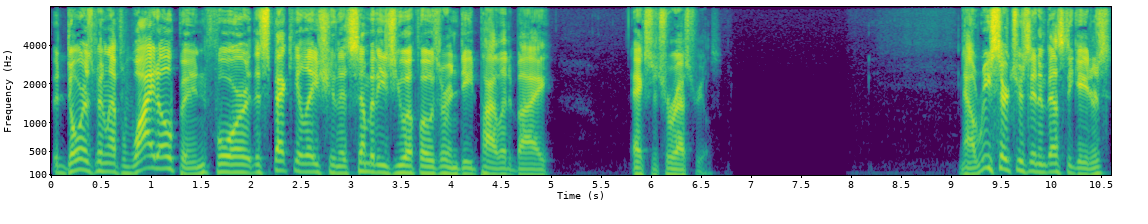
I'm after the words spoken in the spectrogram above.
The door has been left wide open for the speculation that some of these UFOs are indeed piloted by extraterrestrials. Now, researchers and investigators,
